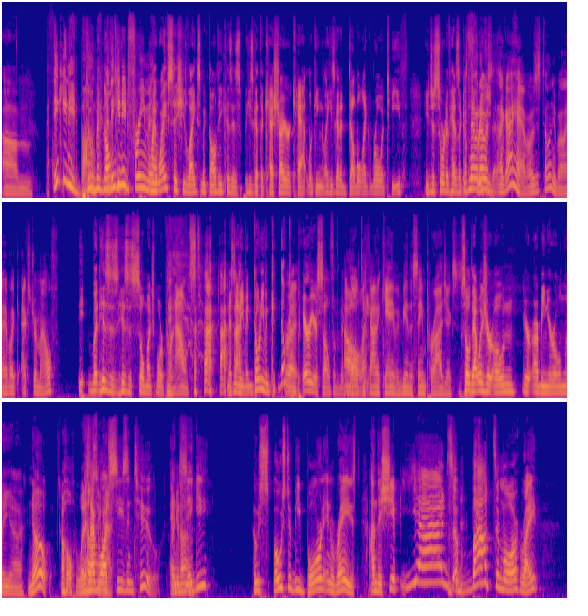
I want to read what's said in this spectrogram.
Um, I think you need Bunk. Dude, McNulty. I think you need Freeman. My wife says she likes McNulty because his he's got the Cheshire cat looking like he's got a double like row of teeth. He just sort of has like Isn't a that what I was like? I have. I was just telling you about. it. I have like extra mouth. He- but his is his is so much more pronounced. it's not even. Don't even. Don't Right. compare yourself with Oh, McNulty. like I can't even be in the same projects. so him. that was your own. Your I mean your only. uh no, Oh, what else? I you watched got? season two, Bring and. Ziggy, who's supposed to be born and raised on the shipyards of Baltimore, right?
